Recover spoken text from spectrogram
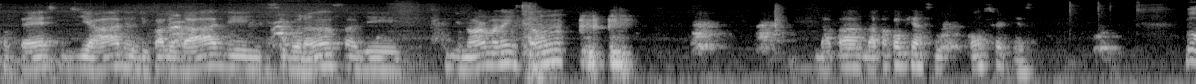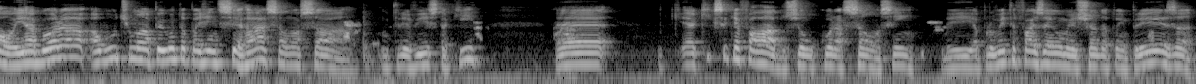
são testes diários de qualidade, de segurança, de, de norma, né? Então, dá para dá confiar sim, com certeza. Bom, e agora a última pergunta para a gente encerrar essa nossa entrevista aqui. É, é, o que, que você quer falar do seu coração, assim? E aproveita e faz aí um merchan da tua empresa.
